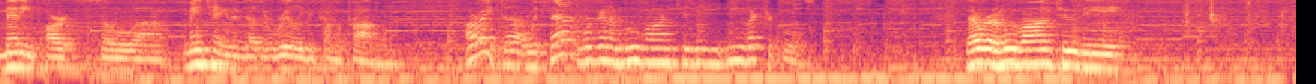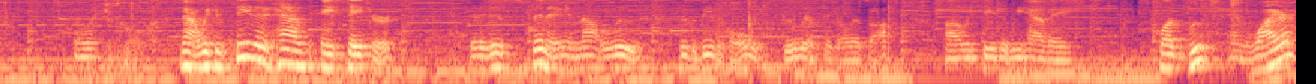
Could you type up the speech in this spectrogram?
many parts, so uh, maintaining them doesn't really become a problem. All right, uh, with that, we're going to move on to the electricals. Now we're going to move on to the electrical. Now we can see that it has a stator, and it is spinning and not loose through the beaver hole, which is good. We have to take all this off. Uh, we see that we have a plug boot and wire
